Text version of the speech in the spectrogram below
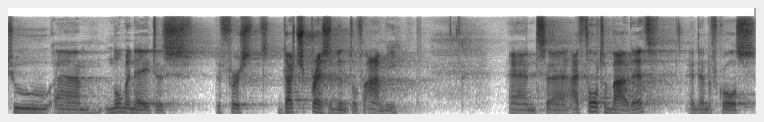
to um, nominate us the first Dutch president of AMI. And uh, I thought about it, and then of course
